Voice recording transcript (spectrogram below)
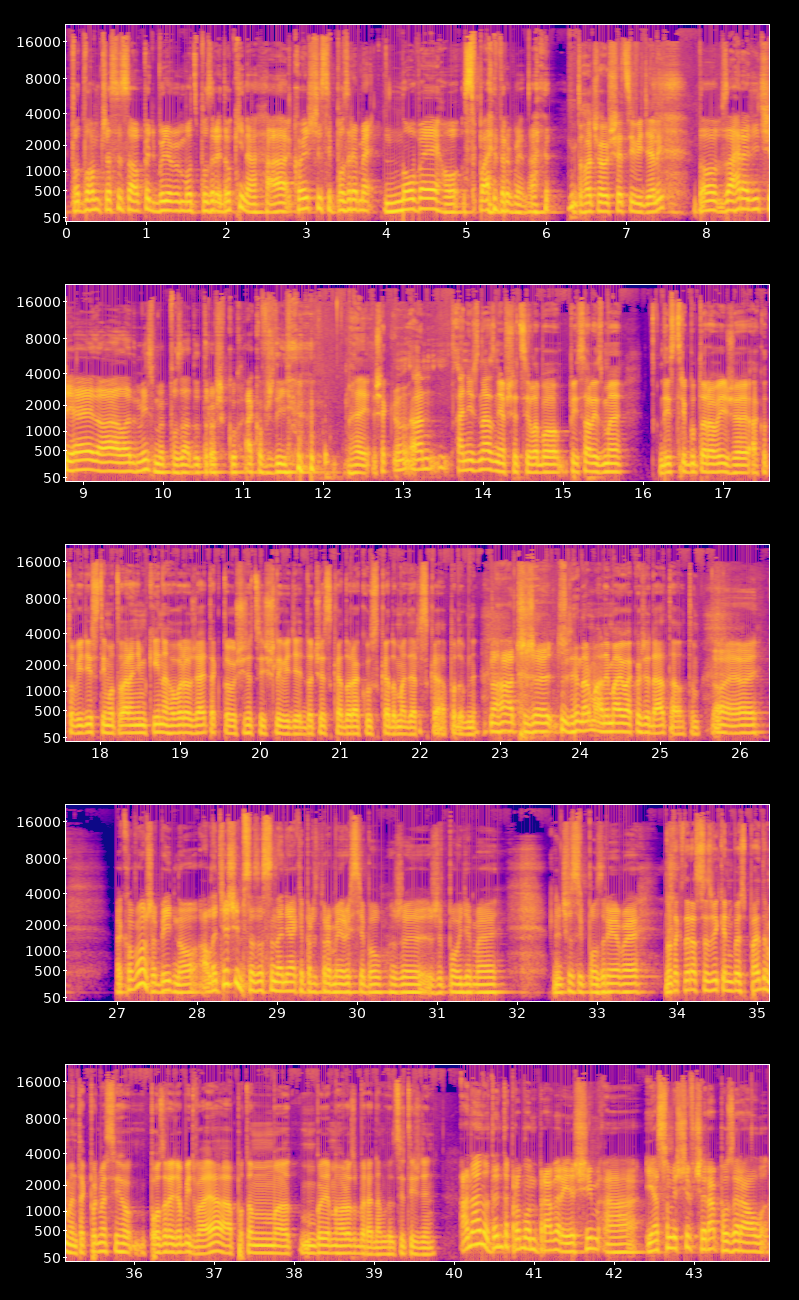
po dlhom čase sa opäť budeme môcť pozrieť do kina a konečne si pozrieme nového Spidermana. Toho, čo už všetci videli? No v zahraničí, hej, no ale my sme pozadu trošku, ako vždy. Hej, však ani z nás nie všetci, lebo písali sme distribútorovi, že ako to vidí s tým otváraním kína, hovoril, že aj tak to už všetci išli vidieť do Česka, do Rakúska, do Maďarska a podobne. Aha, čiže... že normálne majú akože dáta o tom. Oj, oj. Ako môže byť, no. Ale teším sa zase na nejaké predpremiéry s tebou, že, že pôjdeme, niečo si pozrieme. No tak teraz cez víkend bude Spider-Man, tak poďme si ho pozrieť obidvaja a potom eh, budeme ho rozberať na budúci týždeň. Áno, áno, tento problém práve riešim a ja som ešte včera pozeral uh,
